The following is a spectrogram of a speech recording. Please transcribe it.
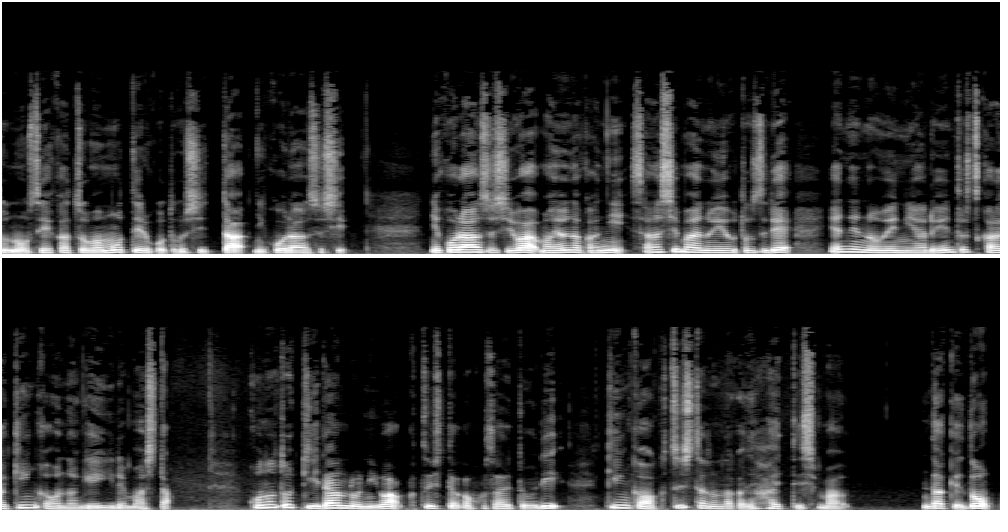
との生活を守っていることを知ったニコラウス氏。ニコラウス氏は真夜中に三姉妹の家を訪れ、屋根の上にある煙突から金貨を投げ入れました。この時、暖炉には靴下が干されており、金貨は靴下の中に入ってしまう。だけど、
